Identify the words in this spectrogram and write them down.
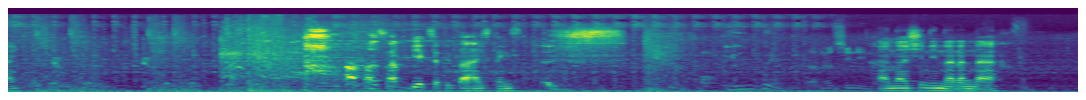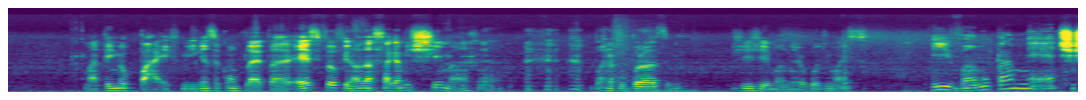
Ai. Eu sabia que você ia tentar resistência. You win. Hanashi ni narana. Matei meu pai, vingança completa. Esse foi o final da saga Mishima. Bora pro próximo. GG, mano, jogou demais. E vamos pra match.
